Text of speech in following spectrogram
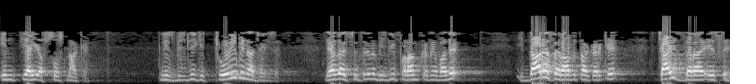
انتہائی افسوسناک ہے۔ پلیز بجلی کی چوری بھی ناجائز ہے۔ لہذا اس سلسلے میں بجلی فراہم کرنے والے ادارے سے رابطہ کر کے چائز ذرائع سے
